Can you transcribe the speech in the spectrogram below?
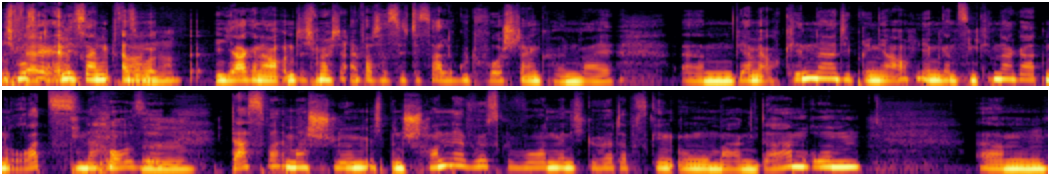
ich muss ja ehrlich sagen, waren, also ne? ja genau, und ich möchte einfach, dass sich das alle gut vorstellen können, weil ähm, wir haben ja auch Kinder, die bringen ja auch ihren ganzen Kindergarten Rotz nach Hause. Mhm. Das war immer schlimm. Ich bin schon nervös geworden, wenn ich gehört habe, es ging irgendwo Magen-Darm rum. Ähm,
